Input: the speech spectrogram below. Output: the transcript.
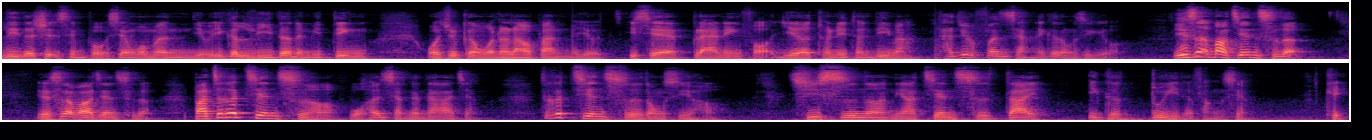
Leadership 培训，先我们有一个 leader 的 meeting，我就跟我的老板有一些 planning for year twenty twenty 嘛，他就分享一个东西给我，也是要坚持的，也是要坚持的。把这个坚持哈，我很想跟大家讲，这个坚持的东西哈，其实呢，你要坚持在一个对的方向。OK，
